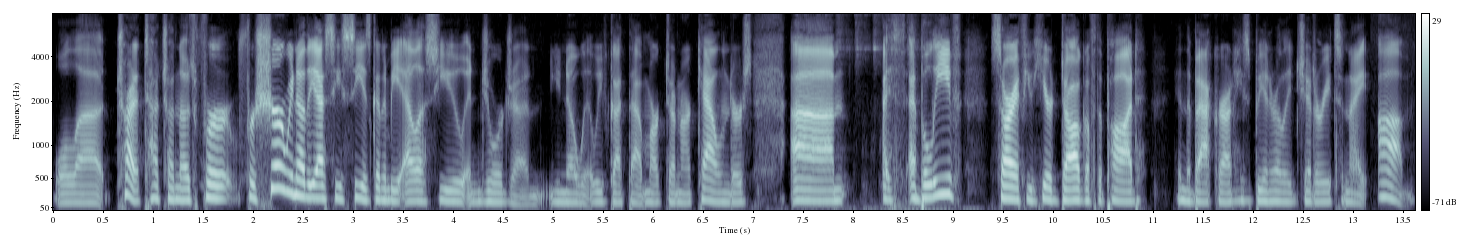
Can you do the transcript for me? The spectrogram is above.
We'll uh, try to touch on those. For for sure, we know the SEC is going to be LSU and Georgia, and you know we- we've got that marked on our calendars. Um, I, I believe. Sorry if you hear dog of the pod in the background. He's being really jittery tonight. Um,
